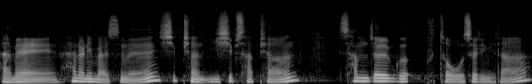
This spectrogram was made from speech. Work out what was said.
아멘. 하나님 말씀은 시편 24편 3절부터 5절입니다.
